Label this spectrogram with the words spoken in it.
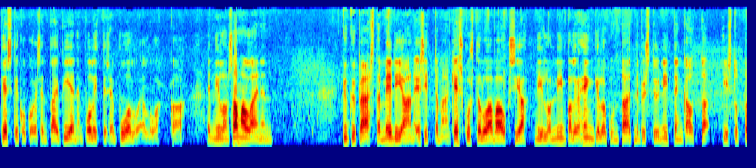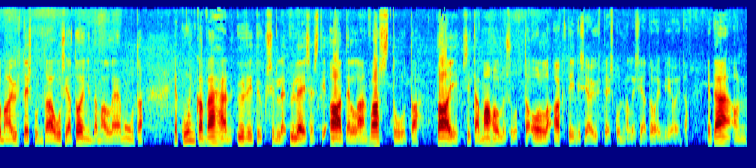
keskikokoisen tai pienen poliittisen puolueen luokkaa. Et niillä on samanlainen kyky päästä mediaan esittämään keskusteluavauksia. Niillä on niin paljon henkilökuntaa, että ne pystyy niiden kautta istuttamaan yhteiskuntaa uusia toimintamalleja ja muuta. Ja kuinka vähän yrityksille yleisesti aatellaan vastuuta tai sitä mahdollisuutta olla aktiivisia yhteiskunnallisia toimijoita. Ja tämä on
